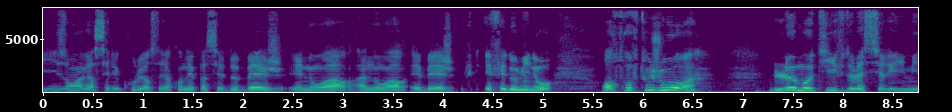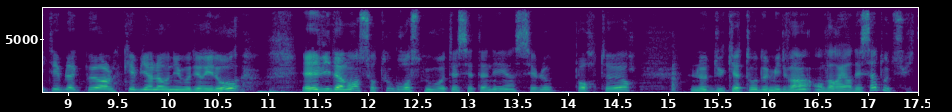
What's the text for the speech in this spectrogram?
Ils ont inversé les couleurs, c'est-à-dire qu'on est passé de beige et noir à noir et beige. Effet domino. On retrouve toujours le motif de la série limitée Black Pearl qui est bien là au niveau des rideaux. Et évidemment, surtout, grosse nouveauté cette année, hein, c'est le porteur, le Ducato 2020. On va regarder ça tout de suite.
